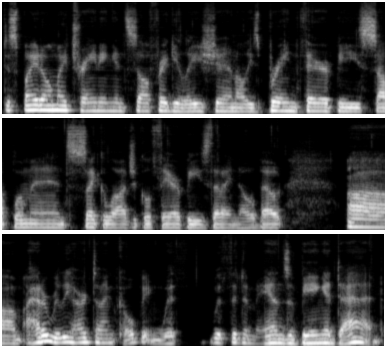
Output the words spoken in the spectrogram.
Despite all my training in self regulation, all these brain therapies, supplements, psychological therapies that I know about, um, I had a really hard time coping with, with the demands of being a dad.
